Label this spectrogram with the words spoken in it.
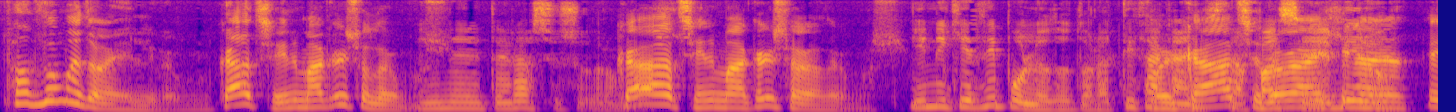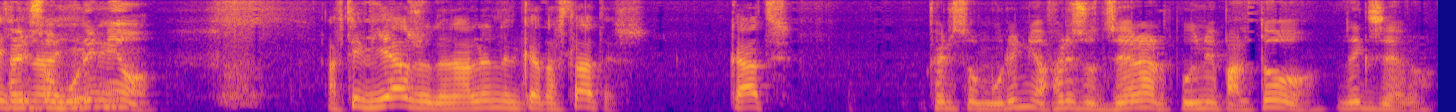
Θα δούμε τώρα η Λίβερπουλ. Κάτσε, είναι μακρύς ο δρόμος. είναι τεράστιος ο δρόμος. Κάτσε, είναι μακρύς τώρα ο δρόμος. Είναι και δίπολο εδώ τώρα. Τι θα Ρε, κάνεις, θα κάτσε πας τώρα, σε έχει έμπειρο; να- έχει Φέρεις να τον γίνει- Μουρίνιο; Αυτοί βιάζονται να λένε αντικαταστάτε. Κάτσε. Φέρεις τον Μουρίνιο, φέρει τον Τζέραρτ που είναι παλτό; Δεν ξέρω.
